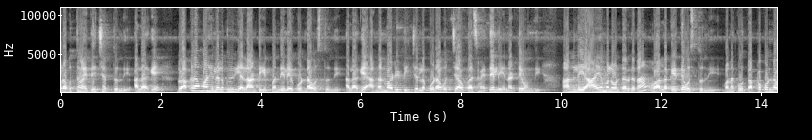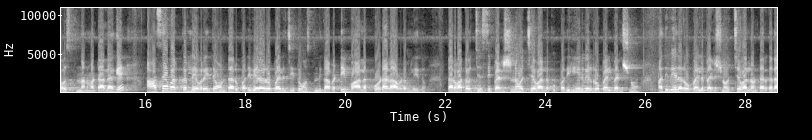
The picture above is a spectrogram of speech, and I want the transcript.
ప్రభుత్వం అయితే చెప్తుంది. అలాగే డ్వాక్రా మహిళలకు ఎలాంటి ఇబ్బంది లేకుండా వస్తుంది. అలాగే అంగన్వాడీ టీచర్లకు కూడా వచ్చే అవకాశం అయితే లేనట్టే ఉంది. అందులో ఆయమ్మలు ఉంటారు కదా వాళ్ళకైతే వస్తుంది. మనకు తప్పకుండా వస్తుంది అనమాట అలాగే ఆశా వర్కర్లు ఎవరైతే ఉంటారో పదివేల రూపాయల జీతం వస్తుంది కాబట్టి వాళ్ళకు కూడా రావడం లేదు. తర్వాత వచ్చేసి పెన్షన్ వచ్చే వాళ్ళకు పదిహేను వేల రూపాయల పెన్షను పదివేల రూపాయల పెన్షన్ వచ్చే వాళ్ళు ఉంటారు కదా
